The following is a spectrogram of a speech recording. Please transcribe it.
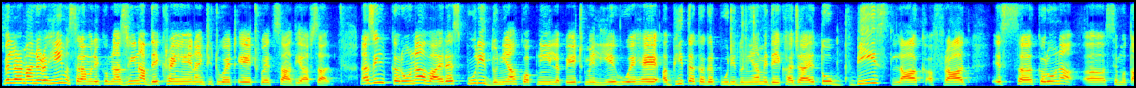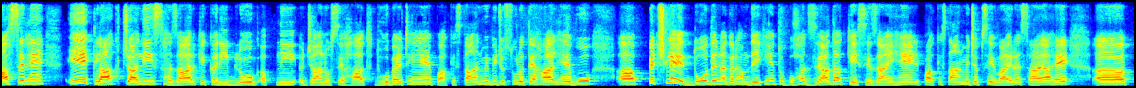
बिस्मिल्लाहिर्रहमानिर्रहीम। अल्लाम नाजरीन, आप देख रहे हैं 92.8 with Sadia Afsal. Nazreen, corona virus पूरी दुनिया को अपनी लपेट में लिए हुए है। अभी तक अगर पूरी दुनिया में देखा जाए तो 20 लाख अफराद इस कोरोना से मुतासर हैं। एक लाख चालीस हज़ार के करीब लोग अपनी जानों से हाथ धो बैठे हैं। पाकिस्तान में भी जो सूरत हाल है वो पिछले दो दिन अगर हम देखें तो बहुत ज़्यादा केसेस आए हैं। पाकिस्तान में जब से वायरस आया है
